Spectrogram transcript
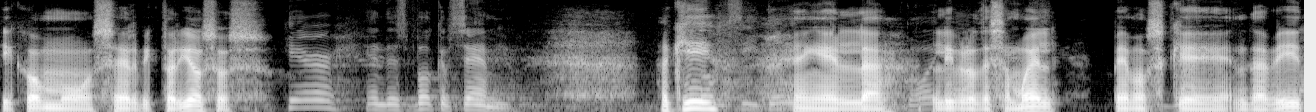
y cómo ser victoriosos. Aquí, en el ah, libro de Samuel, vemos que David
